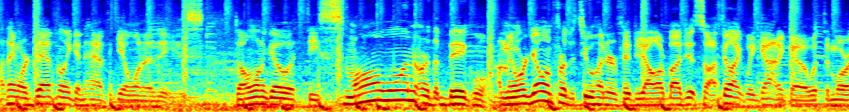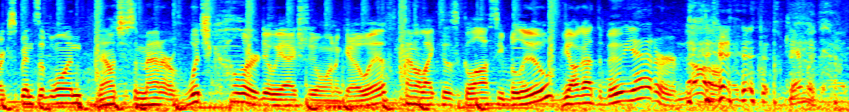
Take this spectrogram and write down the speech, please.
I think we're definitely gonna have to get one of these. Do I want to go with the small one or the big one? I mean, we're going for the two hundred fifty dollar budget, so I feel like we gotta go with the more expensive one. Now it's just a matter of which color do we actually want to go with. Kind of like this glossy blue. Have y'all got the boot yet, or No, the camera died.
